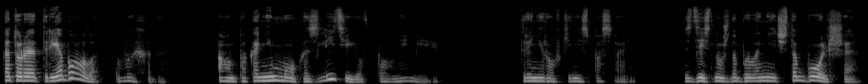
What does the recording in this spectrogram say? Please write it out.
которая требовала выхода. А он пока не мог излить ее в полной мере. Тренировки не спасали. Здесь нужно было нечто большее,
